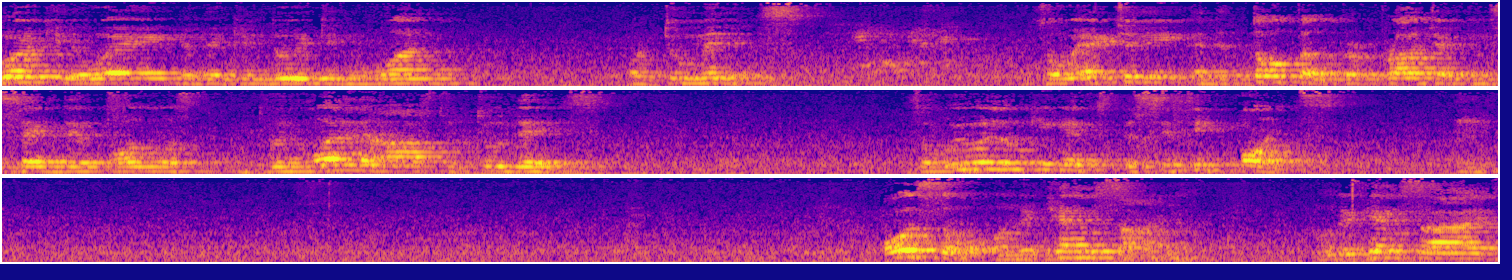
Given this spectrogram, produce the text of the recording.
work in a way that they can do it in one or two minutes. So we actually, at the total per project, we saved them almost between one and a half to two days. So we were looking at specific points. Also, on the CAM side, on the CAM side,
